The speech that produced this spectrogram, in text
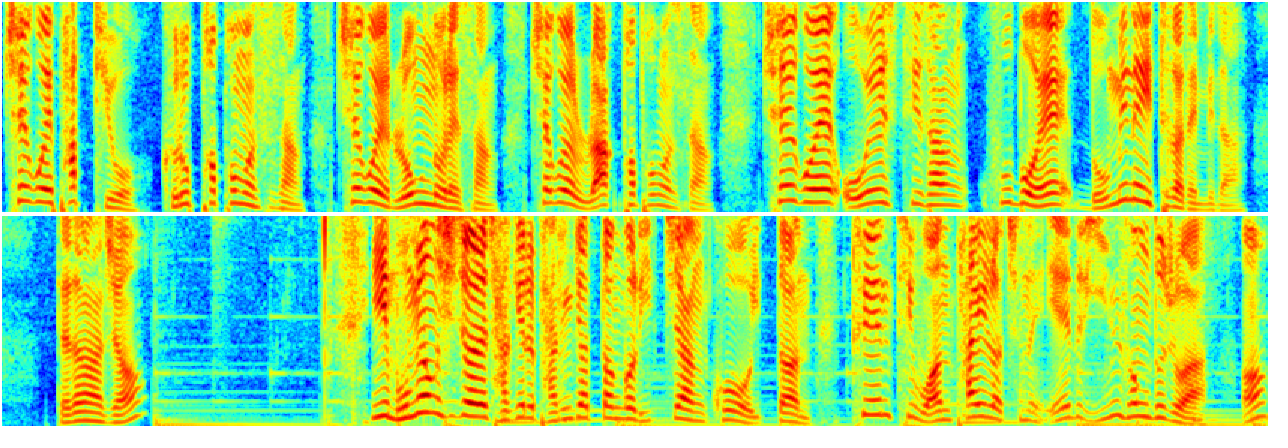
최고의 팝 듀오, 그룹 퍼포먼스상, 최고의 록 노래상, 최고의 락 퍼포먼스상, 최고의 OST상 후보에 노미네이트가 됩니다. 대단하죠? 이 무명 시절에 자기를 반겼던 걸 잊지 않고 있던 21 파일럿츠는 얘네들 인성도 좋아. 어?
